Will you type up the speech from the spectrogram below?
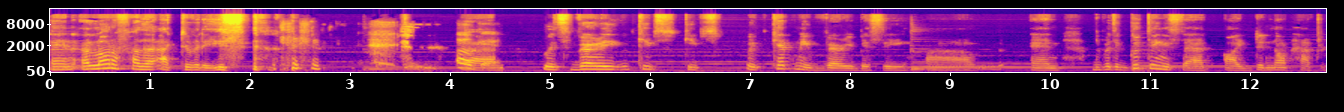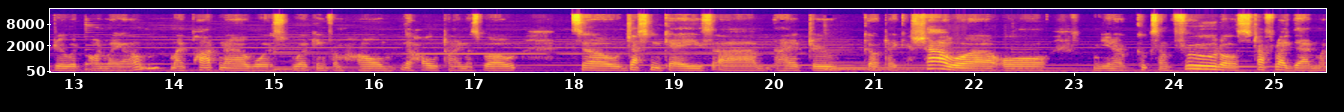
and a lot of other activities okay. um, it's very it keeps keeps it kept me very busy um, and but the good thing is that i did not have to do it on my own my partner was working from home the whole time as well so just in case um, i had to go take a shower or you know cook some food or stuff like that my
